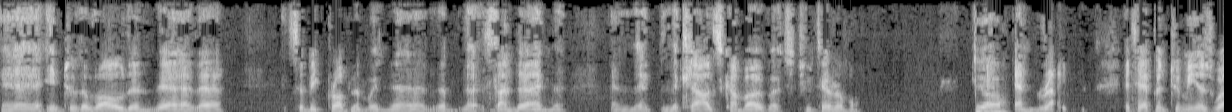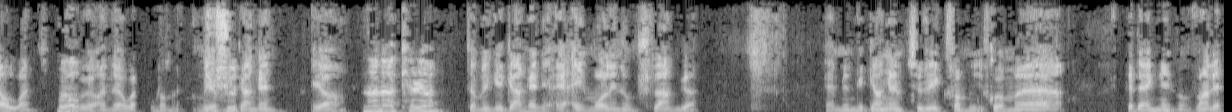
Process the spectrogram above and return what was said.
into the world and they're, they're, it's a big problem when uh, the, the thunder and the, and the, the clouds come over. It's too terrible. Yeah. And, and rain. It happened to me as well once. Well, I know from, wir should- gegangen, ja. No, no, carry on. So wir gegangen eh, einmal in Umhlanga. Und wir gegangen zurück vom, vom, äh, wir waren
